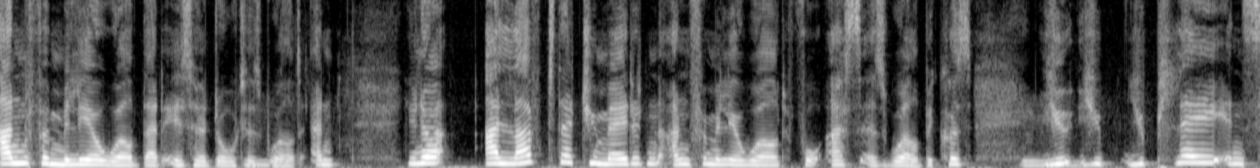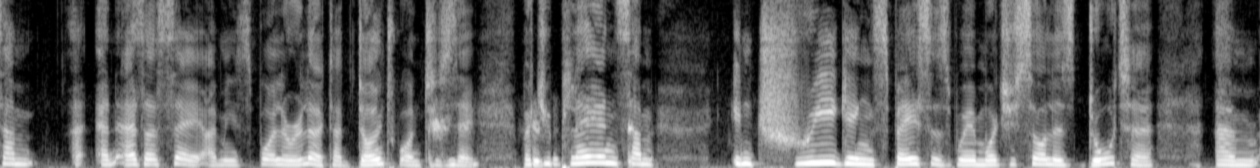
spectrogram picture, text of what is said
unfamiliar world that is her daughter's mm. world, and you know I loved that you made it an unfamiliar world for us as well because mm. you, you you play in some and as I say, I mean spoiler alert, I don't want to say, but you play in some intriguing spaces where Mojisola's daughter um,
